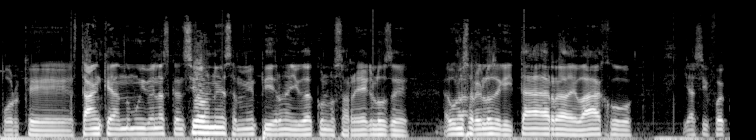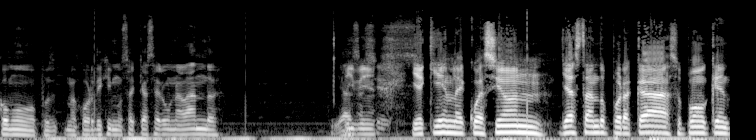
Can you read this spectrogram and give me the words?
Porque estaban quedando muy bien las canciones. A mí me pidieron ayuda con los arreglos de. Algunos arreglos de guitarra, de bajo. Y así fue como, pues mejor dijimos, hay que hacer una banda. Y, bien. y aquí en la ecuación, ya estando por acá, supongo que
